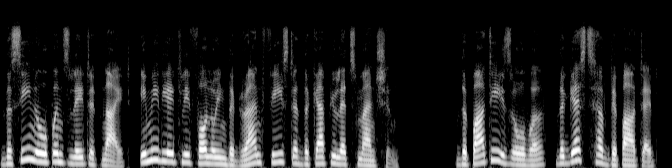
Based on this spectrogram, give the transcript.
The scene opens late at night, immediately following the grand feast at the Capulets' mansion. The party is over, the guests have departed,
